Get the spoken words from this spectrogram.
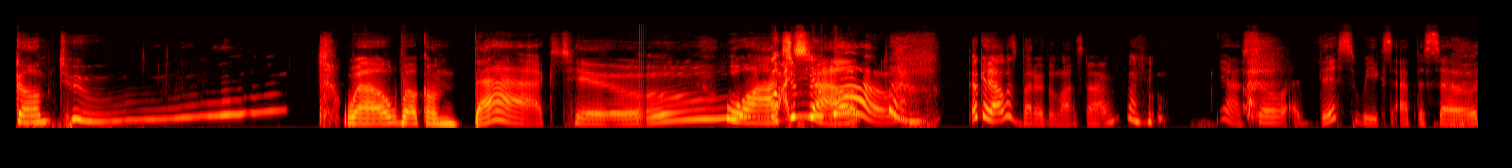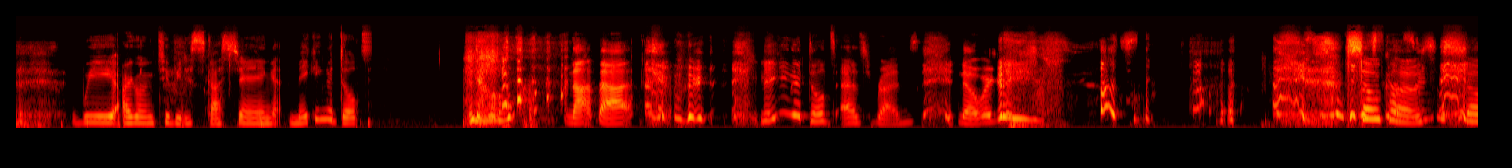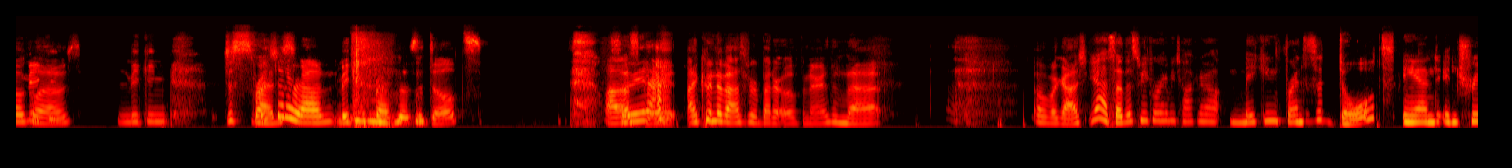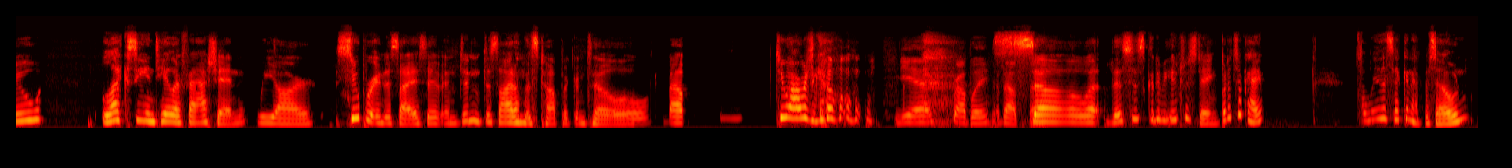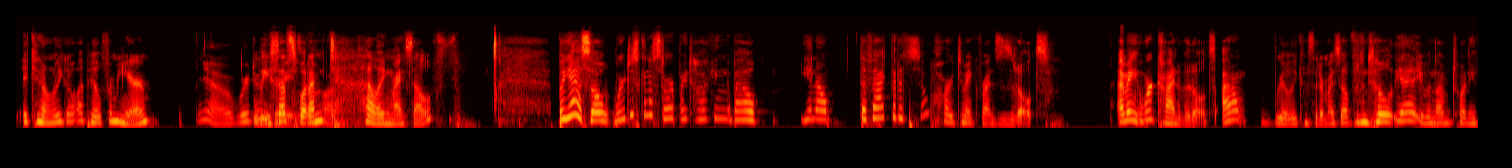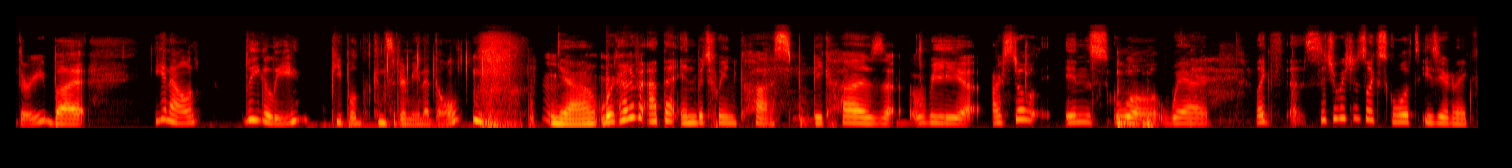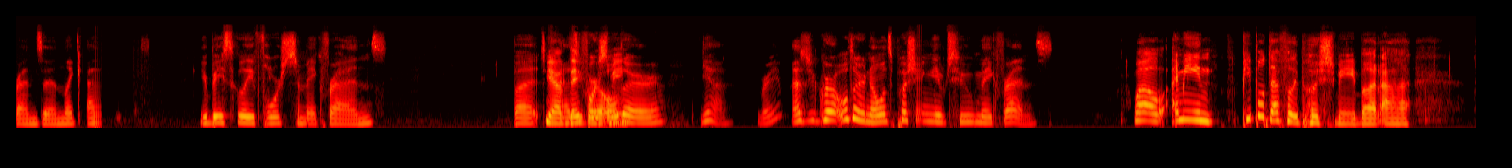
Welcome to. Well, welcome back to. Watch Watch Mouth. okay, that was better than last time. Yeah, so this week's episode, we are going to be discussing making adults. No, not that. We're making adults as friends. No, we're going to. so close. So close. Making. Just Friends. it around, making friends as adults. Wow, So, that's yeah. great. I couldn't have asked for a better opener than that. Oh my gosh. Yeah, so this week we're going to be talking about making friends as adults. And in true Lexi and Taylor fashion, we are super indecisive and didn't decide on this topic until about two hours ago. Yeah, probably about that. so this is going to be interesting, but it's okay. It's only the second episode. It can only go uphill from here. Yeah, we're doing. At least great that's what so I'm telling myself. But yeah, so we're just gonna start by talking about, you know, the fact that it's so hard to make friends as adults. I mean, we're kind of adults. I don't really consider myself an adult yet, even though I'm 23, but you know, legally, people consider me an adult. Yeah, we're kind of at that in between cusp because we are still in school where, like, situations like school, it's easier to make friends in. Like, as- you're basically forced to make friends. But Yeah, as they you grow forced me. older, yeah, right. As you grow older, no one's pushing you to make friends. well, I mean, people definitely pushed me, but uh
